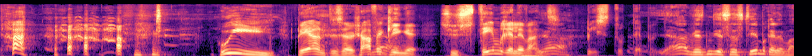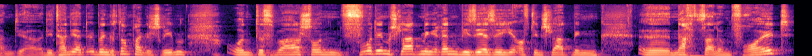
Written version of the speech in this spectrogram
Hui, Bernd, das ist eine scharfe ja. Klinge. Systemrelevanz. Ja. Bist du deppert. Ja, wir sind jetzt systemrelevant, ja. Die Tanja hat übrigens nochmal geschrieben und das war schon vor dem Schladming-Rennen, wie sehr sie sich auf den Schladming-Nachtsalom äh, freut.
